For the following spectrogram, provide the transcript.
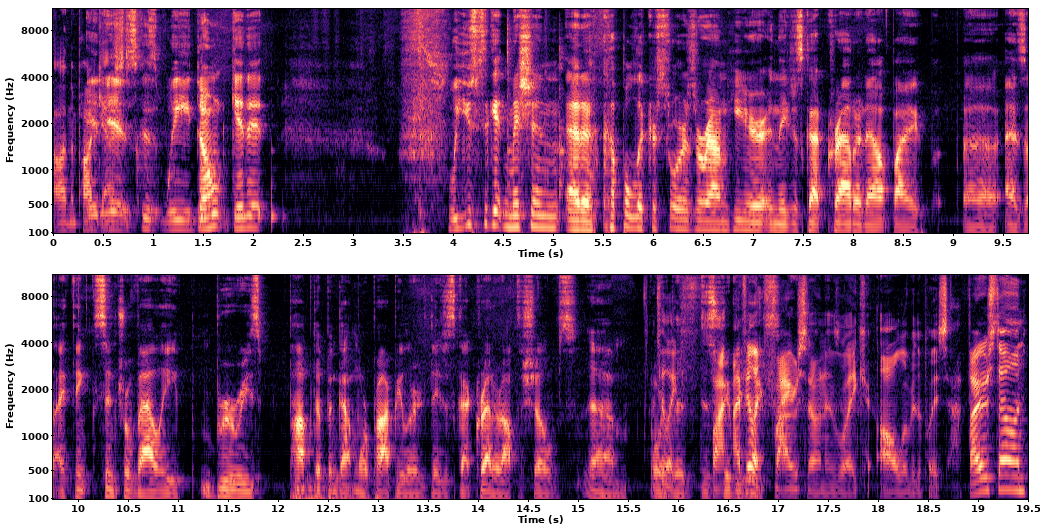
on the podcast. It is because we don't get it. We used to get Mission at a couple liquor stores around here, and they just got crowded out by, uh, as I think Central Valley breweries popped up and got more popular. They just got crowded off the shelves. Um, I or feel, like I feel like Firestone is like all over the place. Firestone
